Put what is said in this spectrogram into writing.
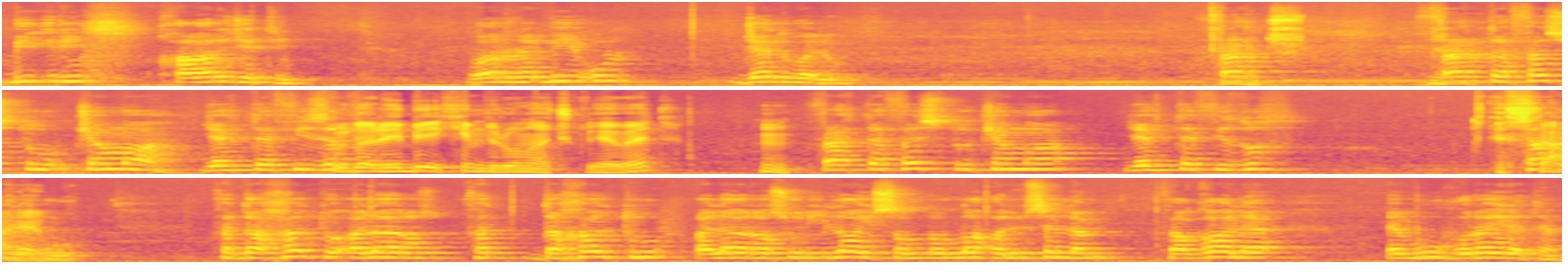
bi'rin haricetin ve rebi'ul cedvelu evet. Kema yehtefizat Burada rebi kimdir onu açıklıyor evet. Fehtefestu kema yehtefizus Esalebu فدخلت على فدخلت على رسول الله صلى الله عليه وسلم فقال أبو هريرة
